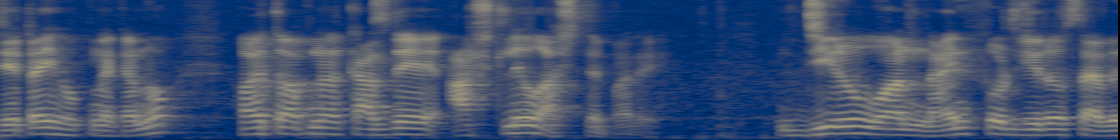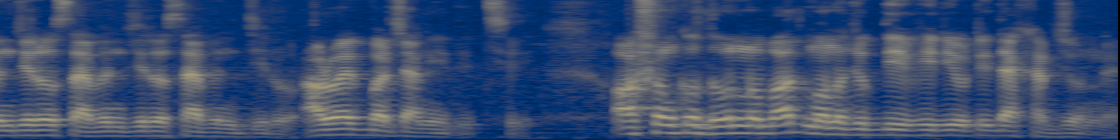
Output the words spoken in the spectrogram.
যেটাই হোক না কেন, হয়তো আপনার কাজে আসলেও আসতে পারে। Zero one nine four zero seven zero seven zero seven zero. আরও একবার জানিয়ে দিচ্ছি। অসংখ্য ধন্যবাদ মনোযোগ দিয়ে ভিডিওটি দেখার জন্যে।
